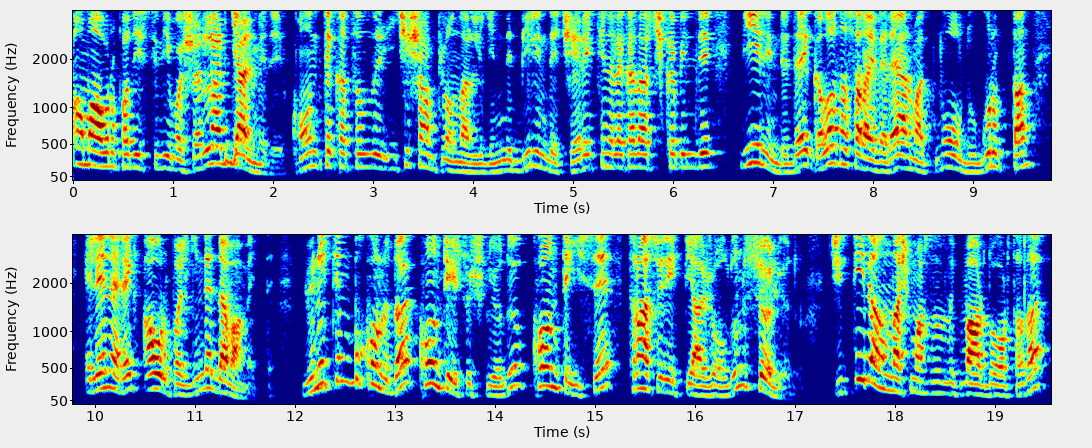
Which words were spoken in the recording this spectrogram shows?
ama Avrupa'da istediği başarılar gelmedi. Conte katıldığı iki Şampiyonlar Ligi'nde birinde çeyrek finale kadar çıkabildi. Diğerinde de Galatasaray ve Real Madrid'in olduğu gruptan elenerek Avrupa Ligi'nde devam etti. Yönetim bu konuda Conte'yi suçluyordu. Conte ise transfer ihtiyacı olduğunu söylüyordu. Ciddi bir anlaşmazsızlık vardı ortada.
